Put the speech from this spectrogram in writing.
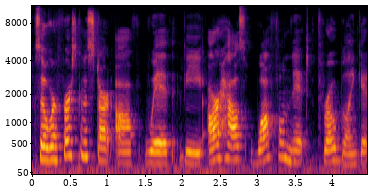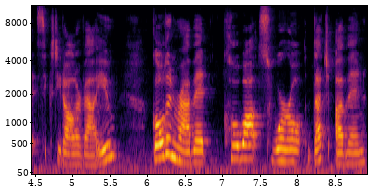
So we're first going to start off with the Arhaus Waffle Knit Throw Blanket, $60 value. Golden Rabbit Cobalt Swirl Dutch Oven,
